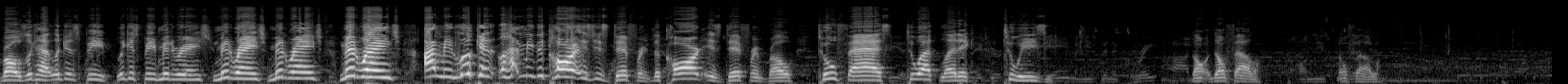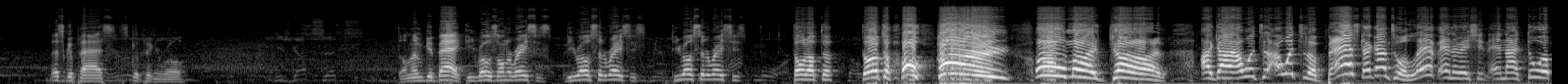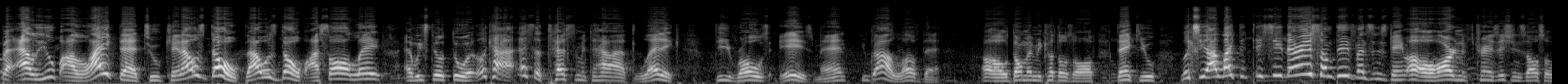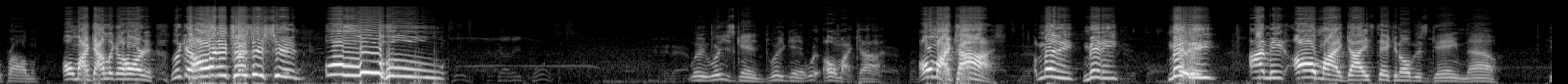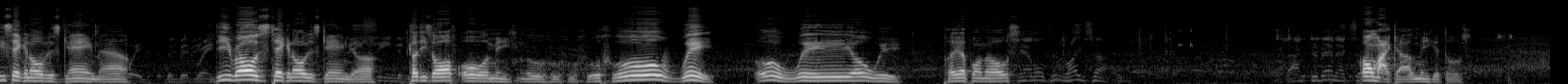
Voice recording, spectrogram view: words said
Bros, look at, look at speed. Look at speed, mid-range, mid-range, mid-range, mid-range. I mean, look at, I mean, the card is just different. The card is different, bro. Too fast, too athletic, too easy. Don't, don't foul him. Don't foul him. That's a good pass. It's a good pick and roll. Don't let him get back. D Rose on the races. D Rose to the races. D Rose to the races. Throw it up to. Throw it up to. Oh, hey! Oh my God! I got. I went to. I went to the basket. I got into a layup animation and I threw up an alley oop. I like that 2K. That was dope. That was dope. I saw it late and we still threw it. Look how. That's a testament to how athletic D Rose is, man. You gotta love that. Uh oh, don't make me cut those off. Thank you. Look, see, I like to see there is some defense in this game. Uh oh, Harden transition is also a problem. Oh my God, look at Harden. Look at Harden transition. Ooh. Where, where you getting? Where you getting? Oh my God. Oh my gosh. Midi, Midi, Midi. I mean, oh my God, he's taking over this game now. He's taking over this game now. D Rose is taking over this game, y'all. Cut these off. Oh, let me. Oh, oh, oh, oh wait. Oh, wait. Oh, wait. Play up on those. Oh my God, let me get those.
